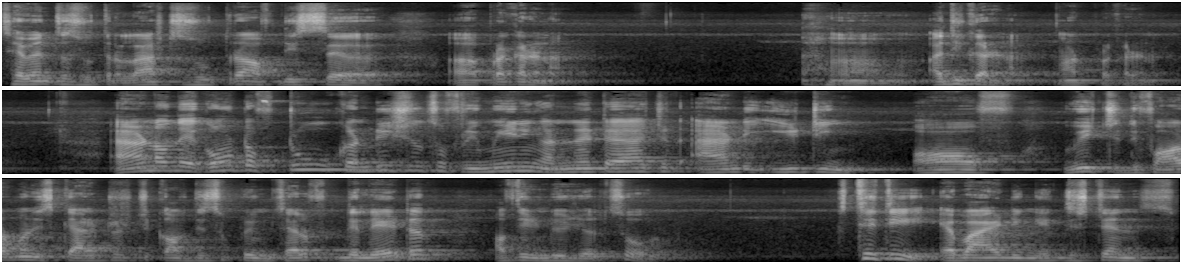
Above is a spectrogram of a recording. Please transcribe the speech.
Seventh sutra, last sutra of this uh, uh, prakarana. Uh, adhikarana, not prakarana. And on the account of two conditions of remaining unattached and eating, of which the former is characteristic of the Supreme Self, the later of the individual soul. Sthiti, abiding existence,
